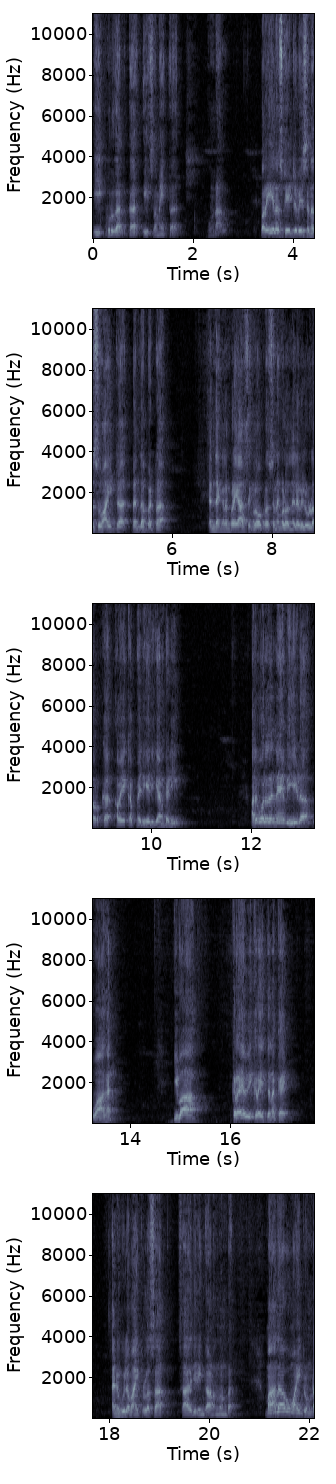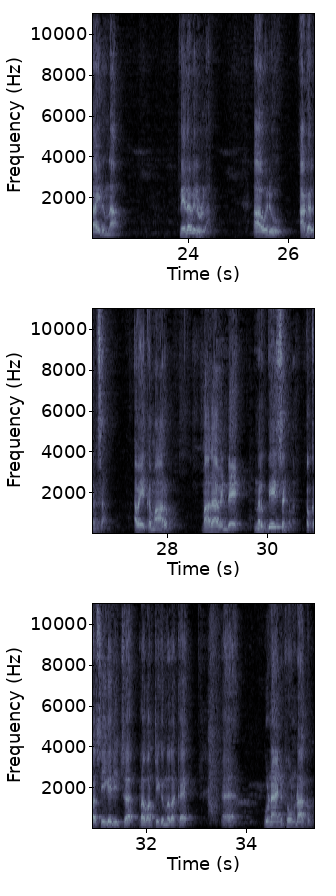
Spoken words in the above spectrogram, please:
ഈ കുറുകാർക്ക് ഈ സമയത്ത് ഉണ്ടാകും. ഇപ്പോൾ റിയൽ എസ്റ്റേറ്റ് ബിസിനസ്സുമായിട്ട് ബന്ധപ്പെട്ട എന്തെങ്കിലും പ്രയാസങ്ങളോ പ്രശ്നങ്ങളോ നിലവിലുള്ളവർക്ക് അവയൊക്കെ പരിഹരിക്കാൻ കഴിയും. അതുപോലെ തന്നെ വീട് വാഹനം ഇവ ക്രയവിക്രയത്തിനൊക്കെ അനുകൂലമായിട്ടുള്ള സാ സാഹചര്യം കാണുന്നുണ്ട്. മാതാവുമായിട്ടുണ്ടായിരുന്ന നിലവിലുള്ള ആ ഒരു അകൽച്ച അവയൊക്കെ മാറും. മാതാവിന്റെ നിർദ്ദേശങ്ങൾ ഒക്കെ സ്വീകരിച്ച് പ്രവർത്തിക്കുന്നതൊക്കെ ഗുണാനുഭവം ഉണ്ടാക്കും.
